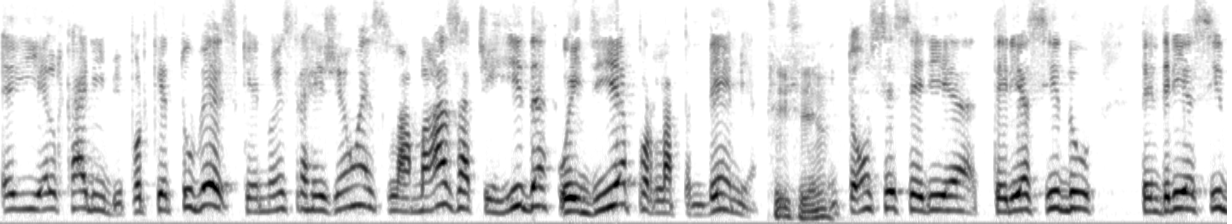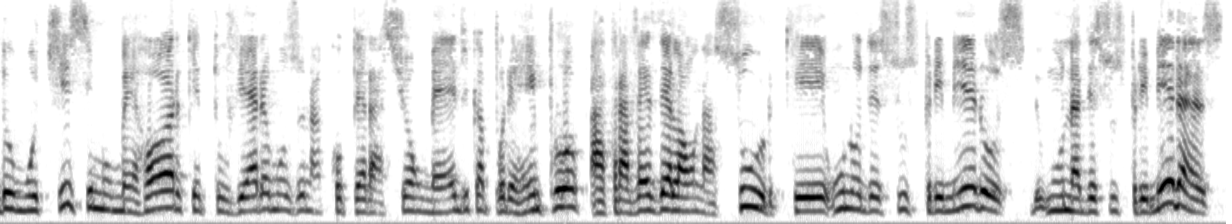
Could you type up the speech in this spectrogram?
e el Caribe, porque tu ves que nossa região é a mais atingida hoje dia por la pandemia. Sí, sí. Então seria teria sido tendría sido muchísimo mejor que tuviéramos una cooperación médica, por ejemplo, a través de la UNASUR, que uno de sus primeros, una de sus primeras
